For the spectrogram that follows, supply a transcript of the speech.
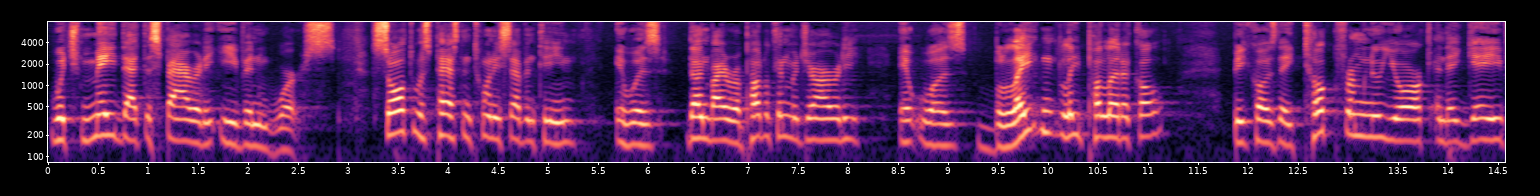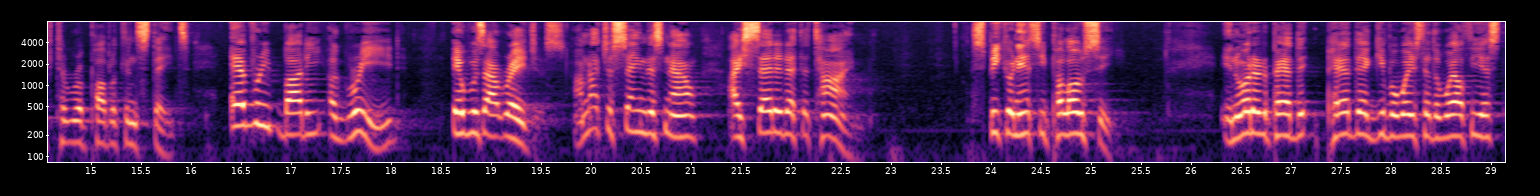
which made that disparity even worse. SALT was passed in 2017. It was done by a Republican majority. It was blatantly political because they took from New York and they gave to Republican states. Everybody agreed it was outrageous. I'm not just saying this now, I said it at the time. Speaker Nancy Pelosi, in order to pad, their giveaways to the wealthiest,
